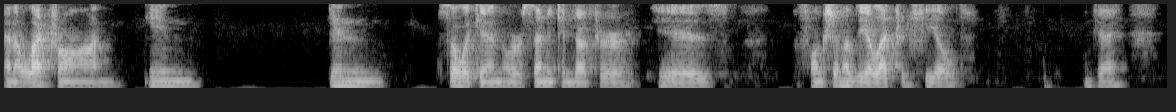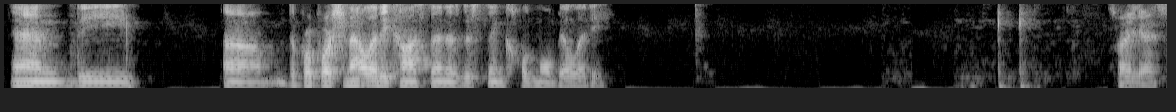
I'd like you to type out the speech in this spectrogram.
an electron in in silicon or semiconductor is a function of the electric field Okay, and the um, the proportionality constant is this thing called mobility. Sorry, guys.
